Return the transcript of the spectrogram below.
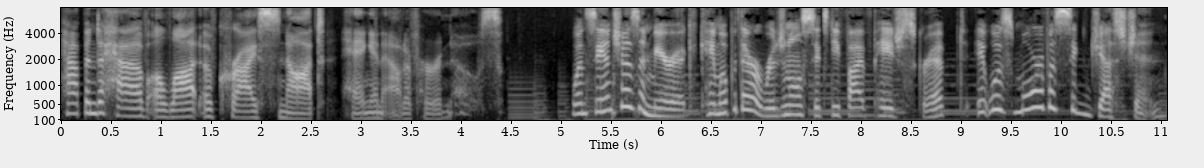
happened to have a lot of cry snot hanging out of her nose. When Sanchez and Myrick came up with their original 65 page script, it was more of a suggestion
